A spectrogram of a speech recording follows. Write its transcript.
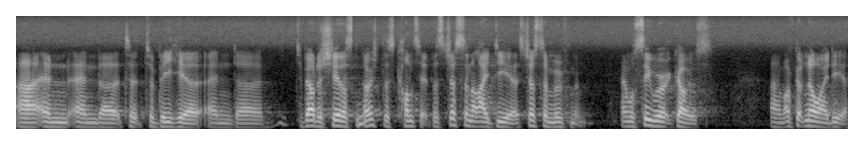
uh, and, and uh, to, to be here and uh, to be able to share this, this concept. It's just an idea, it's just a movement, and we'll see where it goes. Um, I've got no idea.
